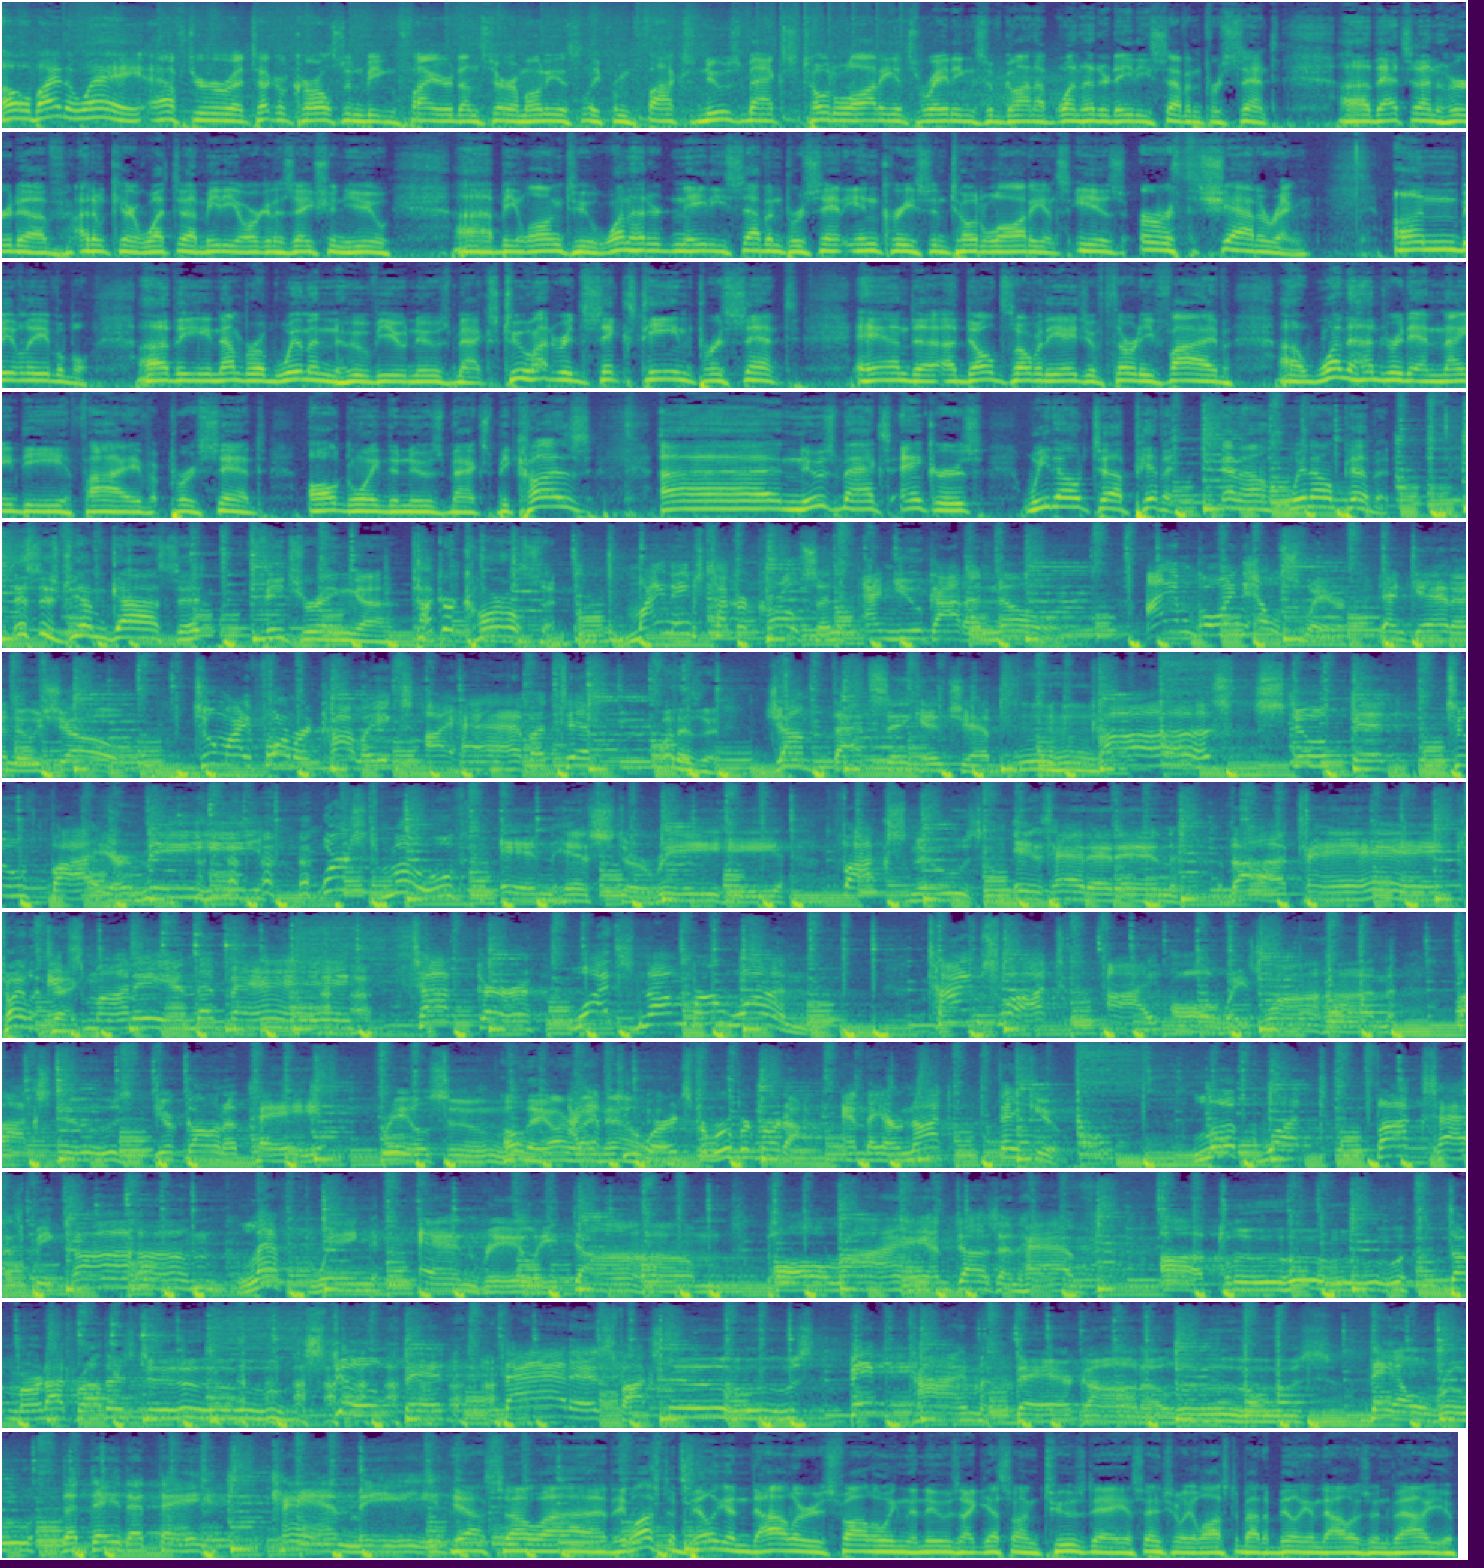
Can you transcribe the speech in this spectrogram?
Oh, by the way, after uh, Tucker Carlson being fired unceremoniously from Fox, Newsmax total audience ratings have gone up 187%. Uh, that's unheard of. I don't care what uh, media organization you uh, belong to. 187% increase in total audience is earth shattering. Unbelievable. Uh, the number of women who view Newsmax, 216%. And uh, adults over the age of 35, uh, 195%. All going to Newsmax because uh, Newsmax anchors, we don't uh, pivot. You know, we don't pivot. This is Jim Gossett featuring uh, Tucker Carlson. My name's Tucker Carlson, and you gotta know. I am going elsewhere and get a new show. To my former colleagues, I have a tip. What is it? Jump that sinking ship. Mm-hmm. Cause stupid to fire me. Worst move in history. Fox News is headed in the tank. Toilet tank. It's money in the bank. Tucker, what's number one? Slot, I always won. Fox News, you're gonna pay real soon. Oh, they are right I have now. two words for Rupert Murdoch, and they are not thank you. Look what Fox has become. Left wing and really dumb. Paul Ryan doesn't have a clue. The Murdoch brothers do. Stupid. That is Fox News. Gonna lose. They'll rue the day that they can me. Yeah, so uh, they lost a billion dollars following the news, I guess, on Tuesday. Essentially, lost about a billion dollars in value.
